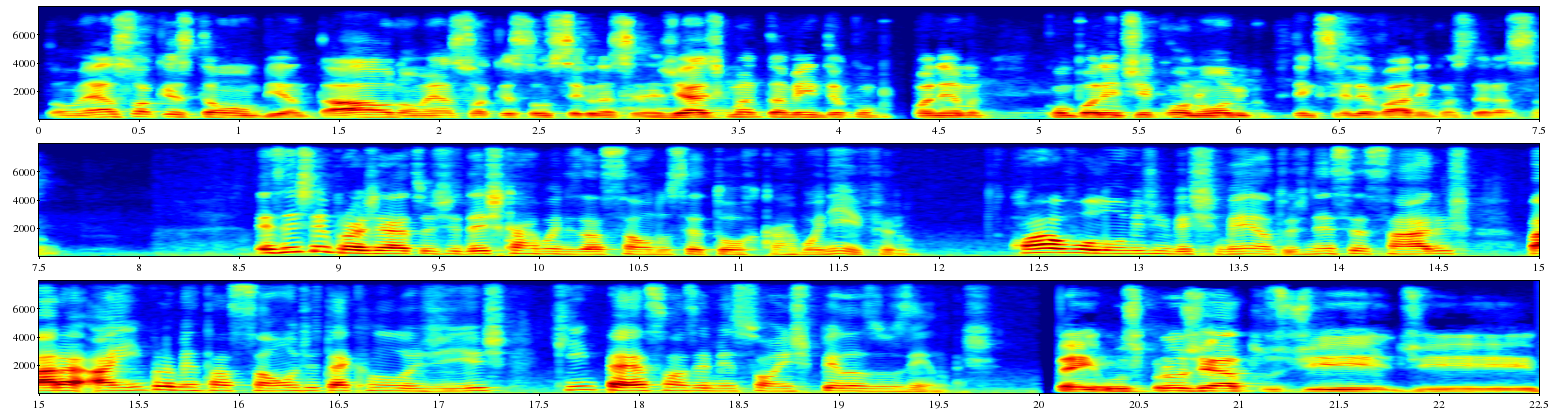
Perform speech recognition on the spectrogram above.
Então, não é só questão ambiental, não é só questão de segurança energética, mas também tem o componente, componente econômico que tem que ser levado em consideração. Existem projetos de descarbonização do setor carbonífero? Qual é o volume de investimentos necessários para a implementação de tecnologias que impeçam as emissões pelas usinas? Bem, os projetos de, de,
